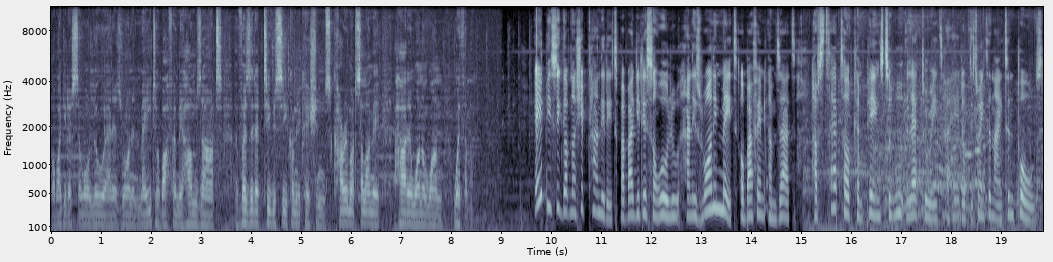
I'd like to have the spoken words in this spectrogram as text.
Babajide Sanwo-Olu and his running mate Obafemi Hamzat visited TVC Communications. Karimat Salami had a one-on-one -on -one with them. APC governorship candidate Babajide Sanwo-Olu and his running mate Obafemi Hamzat have stepped up campaigns to woo electorate ahead of the 2019 polls.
